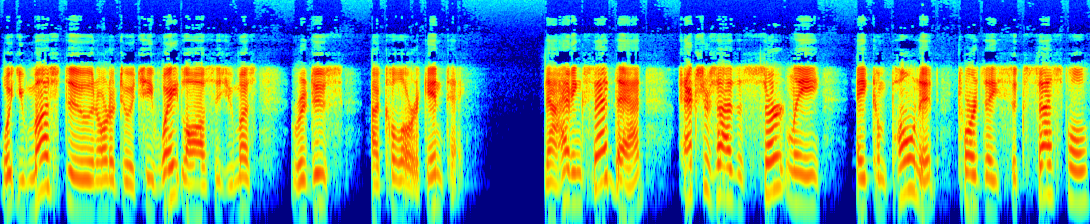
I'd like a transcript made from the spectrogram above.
What you must do in order to achieve weight loss is you must reduce a caloric intake. Now, having said that, exercise is certainly a component towards a successful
